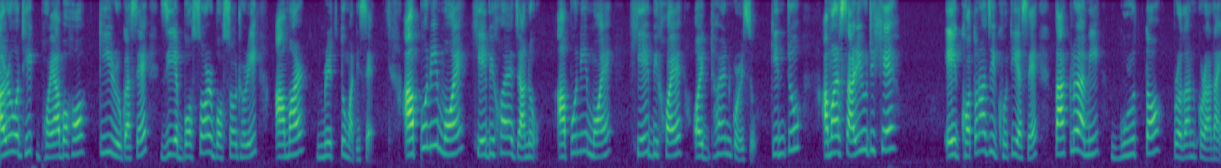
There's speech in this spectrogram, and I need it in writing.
আৰু অধিক ভয়াৱহ কি ৰোগ আছে যিয়ে বছৰ বছৰ ধৰি আমাৰ মৃত্যু মাতিছে? আপুনি মই সেই বিষয়ে জানো। আপুনি মই সেই বিষয়ে অধ্যয়ন কৰিছোঁ। কিন্তু আমাৰ চাৰিওদিশে এই ঘটনা যি ঘটি আছে তাক লৈ আমি গুৰুত্ব প্ৰদান কৰা নাই।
